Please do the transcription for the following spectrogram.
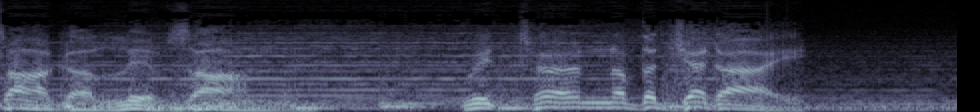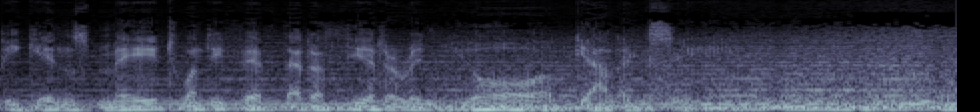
saga lives on. Return of the Jedi begins May 25th at a theater in your galaxy.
